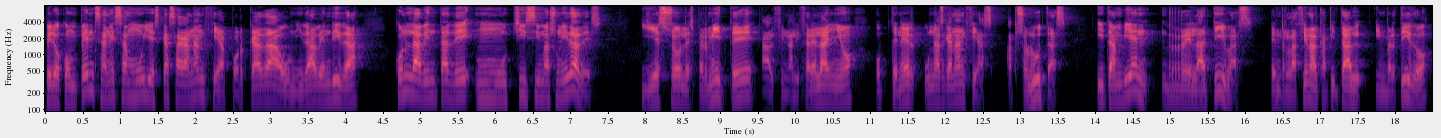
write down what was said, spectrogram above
pero compensan esa muy escasa ganancia por cada unidad vendida con la venta de muchísimas unidades. Y eso les permite, al finalizar el año, obtener unas ganancias absolutas y también relativas en relación al capital invertido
